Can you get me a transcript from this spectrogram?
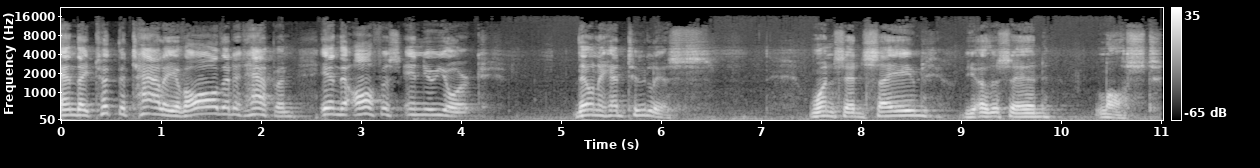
and they took the tally of all that had happened in the office in New York, they only had two lists. One said saved, the other said lost.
